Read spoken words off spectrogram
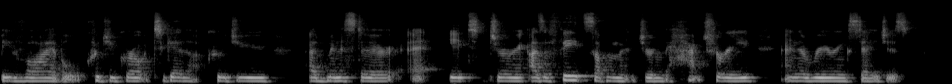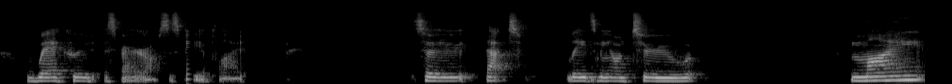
be viable? Could you grow it together? Could you administer it during as a feed supplement during the hatchery and the rearing stages? Where could Asparagopsis be applied? So that leads me on to my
